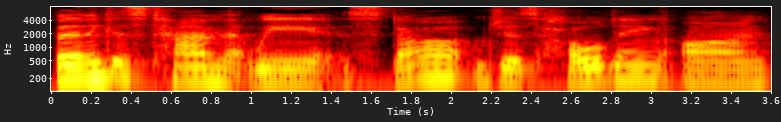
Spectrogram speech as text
But I think it's time that we stop just holding on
